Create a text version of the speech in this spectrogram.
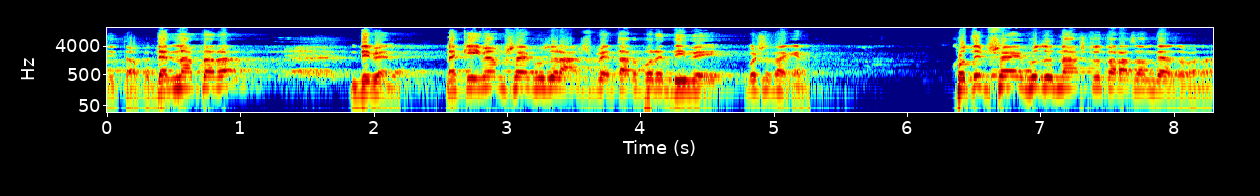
দিতে হবে। দেন না আপনারা? দিবেন। নাকি ইমাম সাহেব হুজুর আসবে, তারপরে দিবে? বসে থাকেন। খতিব সাহেব হুজুর না আসলে তার আজান দেওয়া যাবে না।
